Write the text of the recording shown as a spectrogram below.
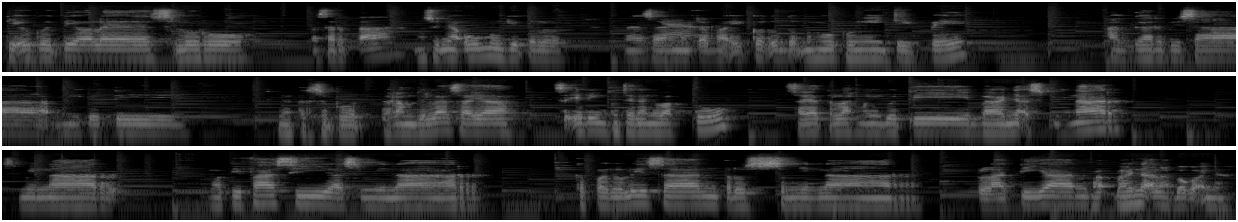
diikuti oleh seluruh peserta, maksudnya umum gitu loh. Nah saya yeah. mencoba ikut untuk menghubungi JP agar bisa mengikuti tersebut. Alhamdulillah saya seiring perjalanan waktu saya telah mengikuti banyak seminar, seminar motivasi, ya seminar kepenulisan, terus seminar pelatihan, banyak lah pokoknya.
